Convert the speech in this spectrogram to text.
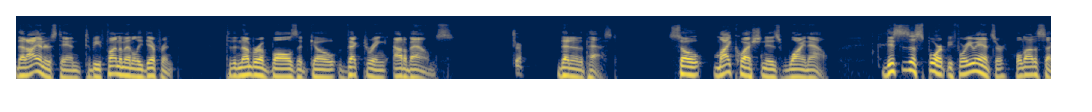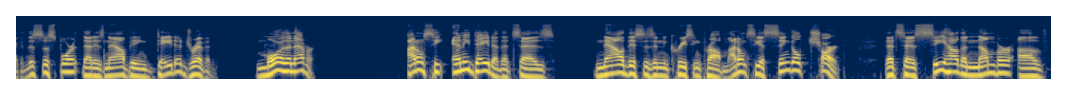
that I understand to be fundamentally different to the number of balls that go vectoring out of bounds Sure. than in the past. So my question is why now? This is a sport, before you answer, hold on a second. This is a sport that is now being data driven more than ever. I don't see any data that says now this is an increasing problem. I don't see a single chart that says see how the number of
